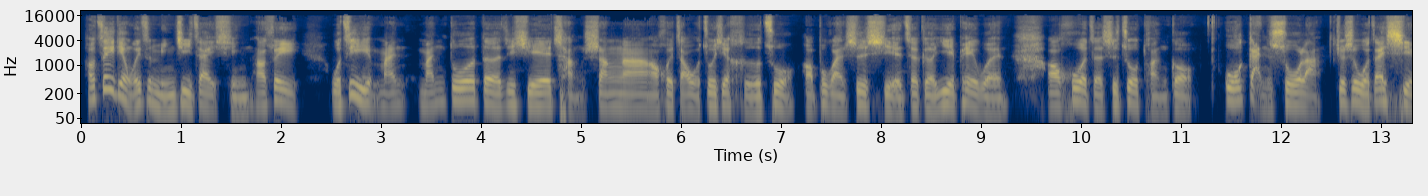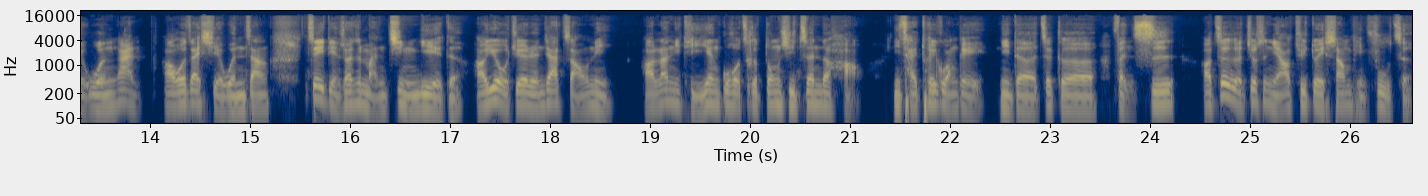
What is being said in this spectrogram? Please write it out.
好，这一点我一直铭记在心。好，所以我自己蛮蛮多的这些厂商啊，会找我做一些合作。哦，不管是写这个叶配文，哦，或者是做团购，我敢说啦，就是我在写文案，啊，或在写文章，这一点算是蛮敬业的。啊，因为我觉得人家找你，好，让你体验过后这个东西真的好，你才推广给你的这个粉丝。啊，这个就是你要去对商品负责。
